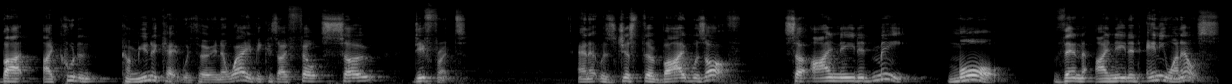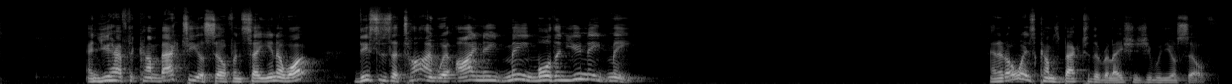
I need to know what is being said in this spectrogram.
But I couldn't communicate with her in a way because I felt so different. And it was just the vibe was off. So I needed me more than I needed anyone else. And you have to come back to yourself and say, you know what? This is a time where I need me more than you need me. And it always comes back to the relationship with yourself.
